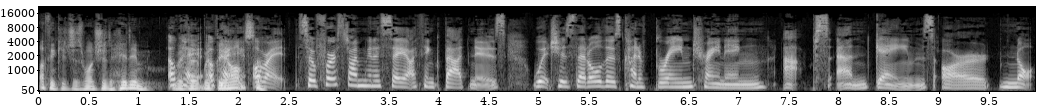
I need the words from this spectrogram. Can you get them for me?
I think he just wants you to hit him Okay, with, the, with okay, the answer. all right. So first, I'm going to say I think bad news, which is that all those kind of brain training apps and games are not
